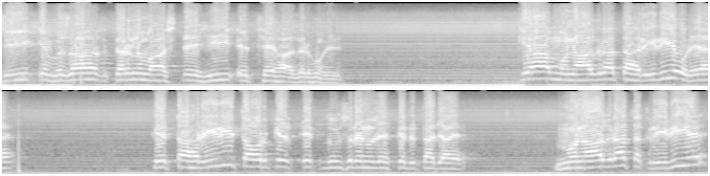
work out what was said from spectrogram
سی کہ وضاحت کرن واسطے ہی ایتھے حاضر ہوئے۔ کیا مناظرہ تحریری ہو رہا ہے؟ کہ تحریری طور کے ایک دوسرے نو لکھ کے دیتا جائے۔ مناظرہ تقریری ہے۔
